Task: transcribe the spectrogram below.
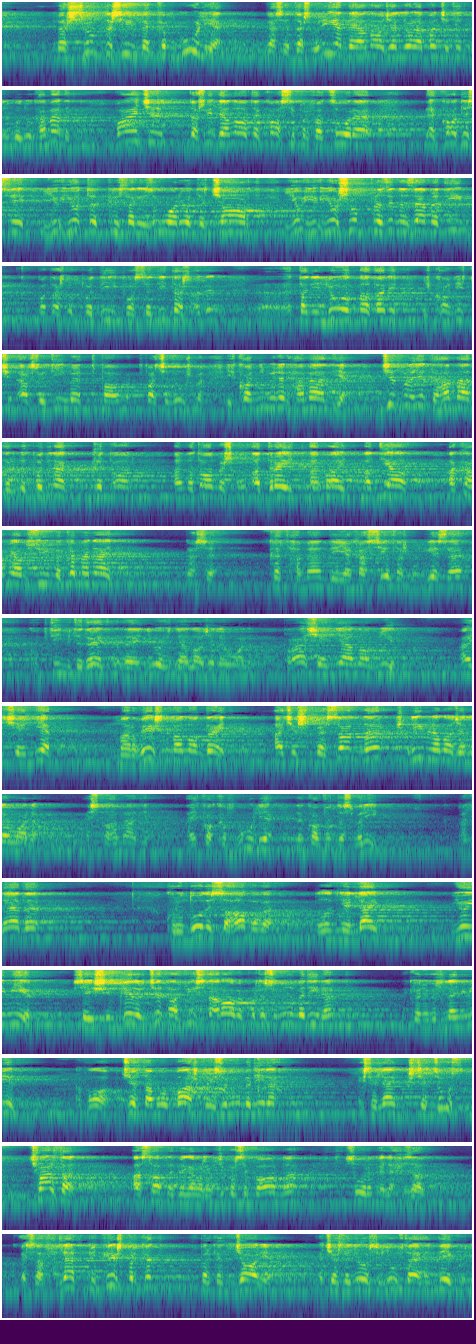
Me shumë dëshirë, me këmbëngulje, ngase dashuria ndaj Allahut xhelle ve ala bën që ti të ngul nuk hamendet. Po ai që dashurinë ndaj Allahut e ka sipërfaqësore, e ka disi jo, jo të kristalizuar, jo të qartë, jo jo, jo shumë prezent në zemrën e tij, po tash nuk po di, po s'e di tash a të tani lodhna, tani, i ka njëqind arsyetime të pa, të paqëndrueshme, i ka një milion hamendje, gjithmonë jetë të hamendur, nuk po di a në këtë anë, a n'atë anë me shku, a drejt, a majtë, a djathtë, a kam me ia mësy, a kam me nejt, ngase këtë hamendje ia ka sjellë tash mungesa e kuptimit të drejtë dhe e njohjes së Allahut xhele ue ala. Por ai që e njeh Allahun mirë, ai që e njeh marrëveshjen me Allahun drejt, ai që shpreson në shpërblimin e Allahut xhele ue ala, ai s'ka hamendje. Ai ka këmbgulje dhe ka vendosmëri. Prandaj edhe kur u ndodhi sahabëve, do të thotë një lajm jo i mirë se ishin mbledhur gjitha fiset arabe për të sulmuar Medinën. Kjo nuk ishte lajm i mirë. Apo gjitha u bënë bashkë për të sulmuar Medinën. Ishte lajm shqetësues. Çfarë thanë as'habët e pejgamberit, sikur se ka ardhur surën El Ahzab, e cila flet pikërisht për këtë për këtë ngjarje, e që është e njohur si lufta e Hendekut,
